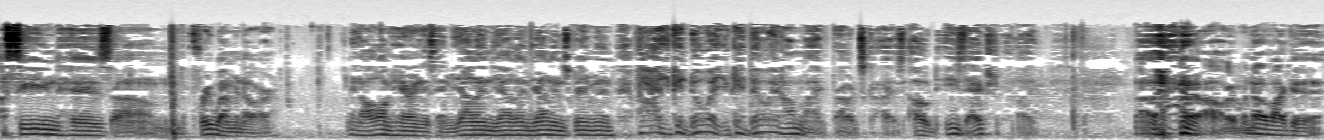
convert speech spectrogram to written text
I seen his um, free webinar, and all I'm hearing is him yelling, yelling, yelling, screaming, "Ah, oh, you can do it! You can do it!" I'm like, bro, this guy's oh, he's extra. Like, I don't even know if I could.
